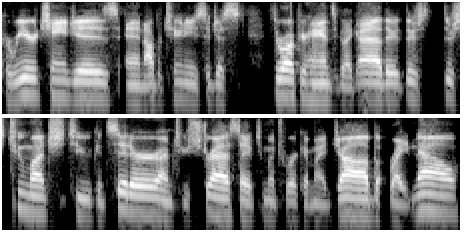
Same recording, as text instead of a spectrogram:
career changes and opportunities to just throw up your hands and be like ah there, there's there's too much to consider. I'm too stressed. I have too much work at my job right now.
